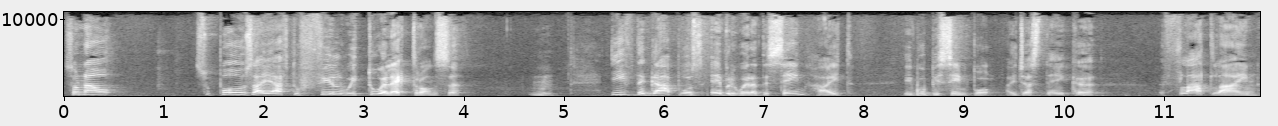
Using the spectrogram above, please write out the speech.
So now, suppose I have to fill with two electrons. Mm, if the gap was everywhere at the same height, it would be simple. I just take a, a flat line,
